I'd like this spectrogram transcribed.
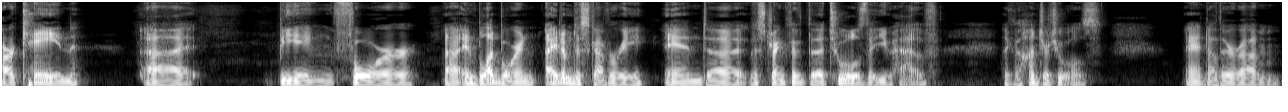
arcane uh, being for uh, in Bloodborne item discovery and uh, the strength of the tools that you have, like the hunter tools and other um,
